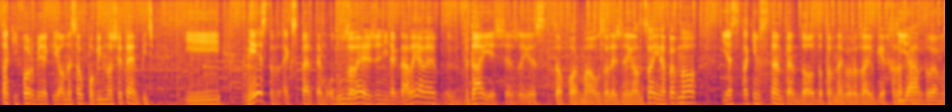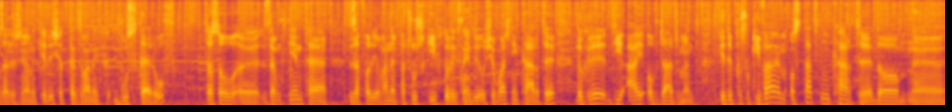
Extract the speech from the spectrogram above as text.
w takiej formie, jakiej one są, powinno się tępić. I nie jestem ekspertem od uzależnień i tak dalej, ale wydaje się, że jest to forma uzależniająca i na pewno jest takim wstępem do, do pewnego rodzaju gier hazardowych. Ja byłem uzależniony kiedyś od tak zwanych boosterów. To są e, zamknięte, zafoliowane paczuszki, w których znajdują się właśnie karty do gry The Eye of Judgment. Kiedy poszukiwałem ostatniej karty do e,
